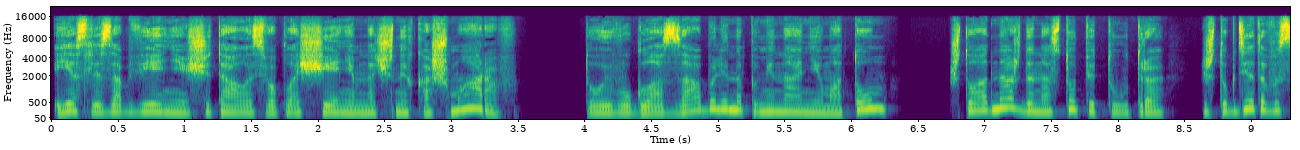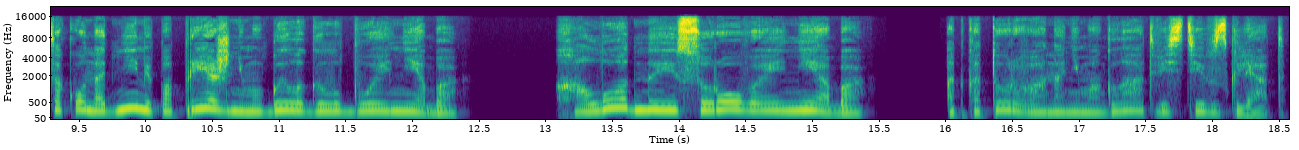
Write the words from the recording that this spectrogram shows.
Если забвение считалось воплощением ночных кошмаров, то его глаза были напоминанием о том, что однажды наступит утро и что где-то высоко над ними по-прежнему было голубое небо. Холодное и суровое небо, от которого она не могла отвести взгляд.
